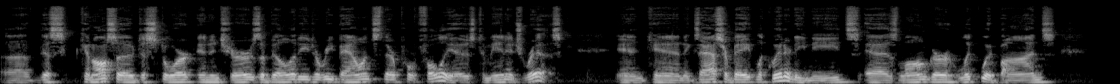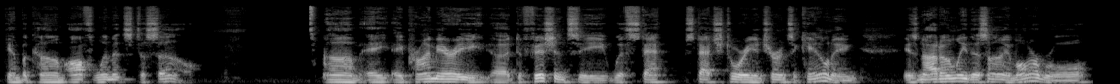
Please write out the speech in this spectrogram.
Uh, this can also distort an insurer's ability to rebalance their portfolios to manage risk and can exacerbate liquidity needs as longer liquid bonds can become off limits to sell. Um, a, a, primary uh, deficiency with stat- statutory insurance accounting is not only this IMR rule,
